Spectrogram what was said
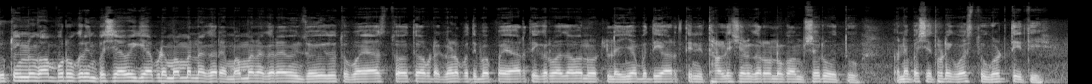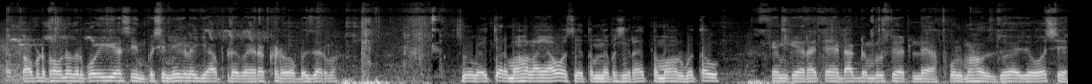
શૂટિંગનું કામ પૂરું કરીને પછી આવી ગયા આપણે મામાના ઘરે. મામાના ઘરે આવીને જોયું હતું ભાઈ આજ તો હતું, આપણે ગણપતિ બાપાએ આરતી કરવા જવાનું એટલે અહીંયા બધી આરતીની થાળી કરવાનું કામ શરૂ હતું અને પછી થોડીક વસ્તુ ઘટતી હતી. તો આપણે ભાવનગર પહોંચી ગયા છીએ પછી નીકળી ગયા આપણે ભાઈ રખડવા બજારમાં. ભાઈ અત્યારે માહોલ અહીંયા આવો છે, તમને પછી રાતનો માહોલ બતાવું. કેમ કે રાતે અહીંયા ડાકડમરું છે એટલે ફૂલ માહોલ જોયા જેવો હશે.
